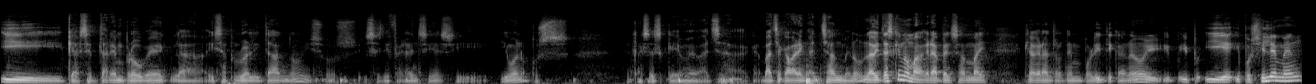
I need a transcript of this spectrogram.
i que acceptarem prou bé aquesta pluralitat no? i aquestes diferències i, i bueno, pues, el cas és que me vaig, a, vaig acabar enganxant-me no? la veritat és que no m'agrada pensar mai que haguera entrat en política no? I, i, i, i possiblement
